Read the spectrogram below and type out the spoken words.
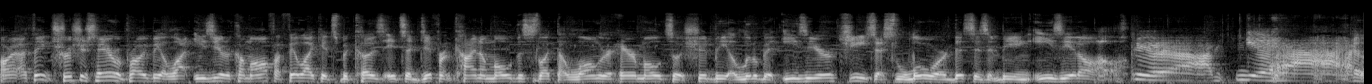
Alright, I think Trish's hair would probably be a lot easier to come off. I feel like it's because it's a different kind of mold. This is like the longer hair mold, so it should be a little bit easier. Jesus Lord this isn't being easy at all. Yeah, yeah.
